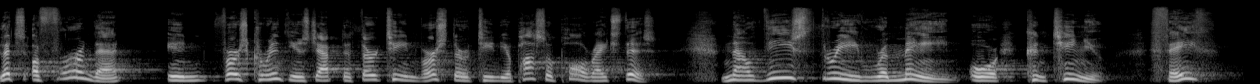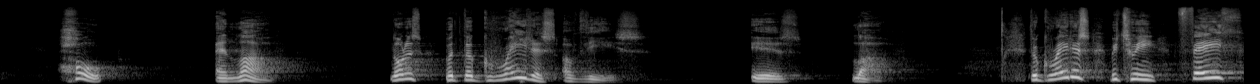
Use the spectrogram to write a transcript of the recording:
let's affirm that in 1 Corinthians chapter 13, verse 13, the Apostle Paul writes this now, these three remain or continue faith, hope, and love. Notice, but the greatest of these is love. The greatest between faith,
